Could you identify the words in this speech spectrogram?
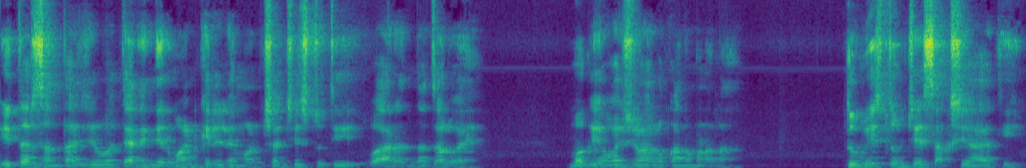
इतर संतांची व त्याने निर्माण केलेल्या माणसांची स्तुती व आराधना चालू आहे. मग यहोवाशिवा लोकांना म्हणाला तुम्हीच तुमचे साक्षी आहात की?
